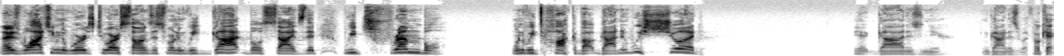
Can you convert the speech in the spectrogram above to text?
I was watching the words to our songs this morning. We got both sides, that we tremble when we talk about God, and we should. Yet God is near and God is with. Okay.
